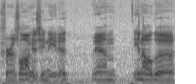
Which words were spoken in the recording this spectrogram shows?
for as long as you need it, and you know, the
